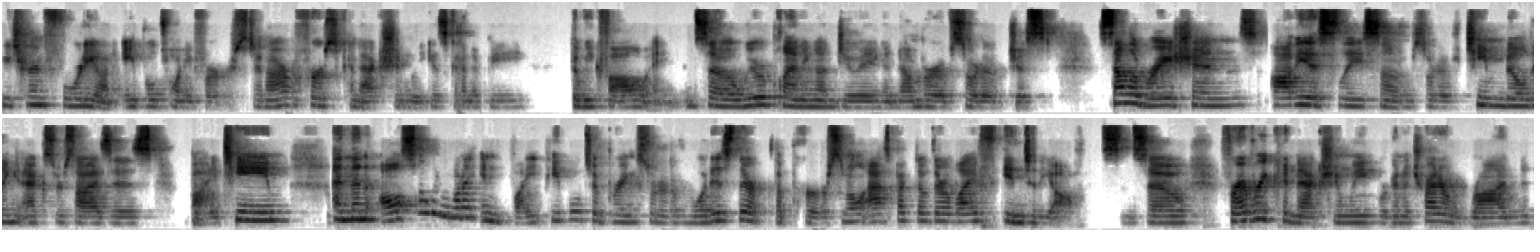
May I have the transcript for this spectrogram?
we turn 40 on April 21st. And our first connection week is going to be the week following. And so we were planning on doing a number of sort of just celebrations, obviously some sort of team building exercises by team. And then also we want to invite people to bring sort of what is their the personal aspect of their life into the office. And so for every connection week, we're going to try to run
